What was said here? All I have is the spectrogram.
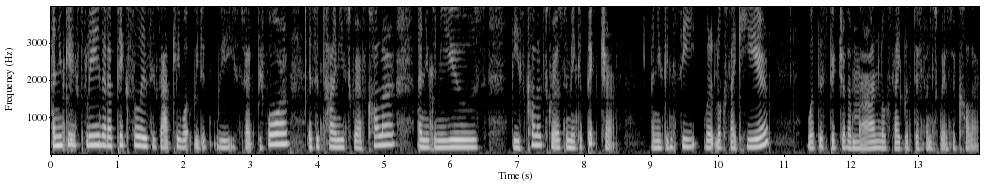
and you can explain that a pixel is exactly what we did we spec before. It's a tiny square of color, and you can use these colored squares to make a picture. And you can see what it looks like here, what this picture of a man looks like with different squares of color.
